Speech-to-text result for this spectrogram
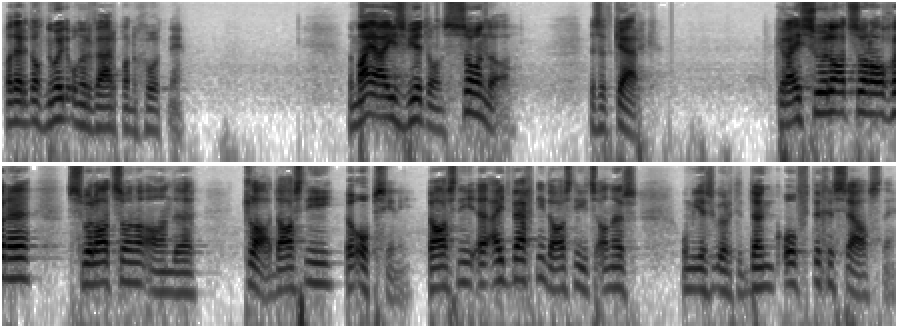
want hulle het nog nooit onderwerp aan God nie. In my huis weet ons, Sondag is dit kerk. Kry so laat sonoggende, so laat sonnaande klaar. Daar's nie 'n opsie nie. Daar's nie 'n uitweg nie, daar's nie iets anders om eers oor te dink of te gesels nie.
